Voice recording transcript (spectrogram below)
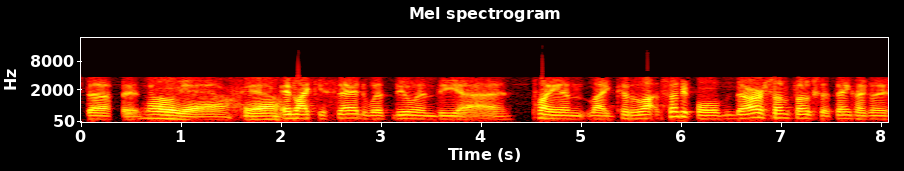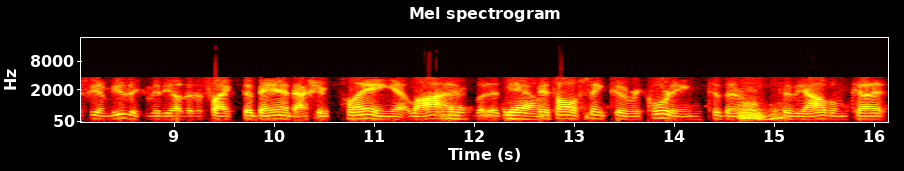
stuff. And Oh yeah, yeah, and like you said, with doing the uh playing like because a lot some people there are some folks that think like when they see a music video that it's like the band actually playing it live, Right. but it's yeah. it's all synced to a recording to the Mhm. to the album cut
